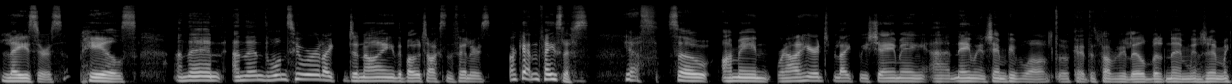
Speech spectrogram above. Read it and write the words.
lasers, peels. And then, and then the ones who are like denying the Botox and the fillers are getting facelifts. Yes. So, I mean, we're not here to like be shaming and naming and shaming people. Well, okay, there's probably a little bit of naming and shaming.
